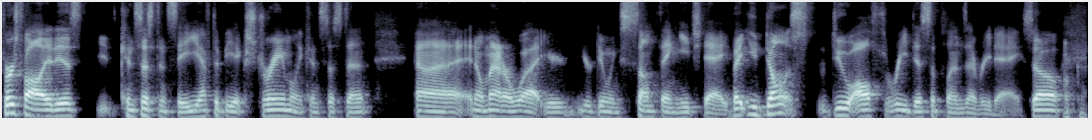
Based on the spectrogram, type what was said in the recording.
First of all, it is consistency. You have to be extremely consistent, uh, no matter what. You're you're doing something each day, but you don't do all three disciplines every day. So Okay.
